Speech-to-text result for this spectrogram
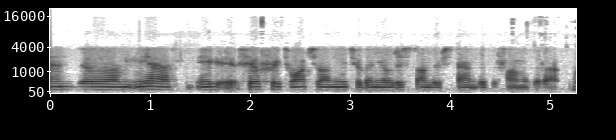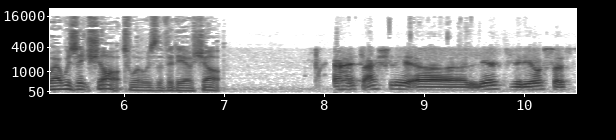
And um, yeah, you, feel free to watch it on YouTube, and you'll just understand what the song is about. Where was it shot? Where was the video shot? And it's actually a lyric video, so it's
